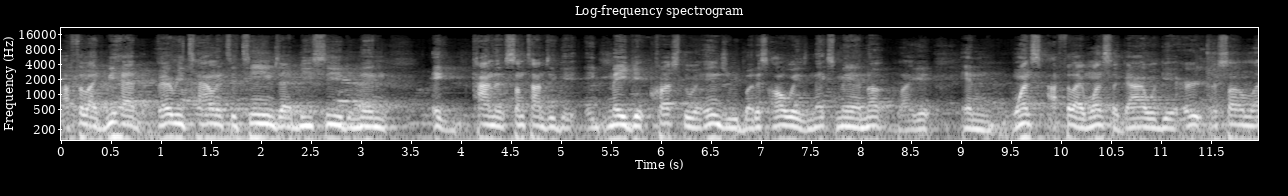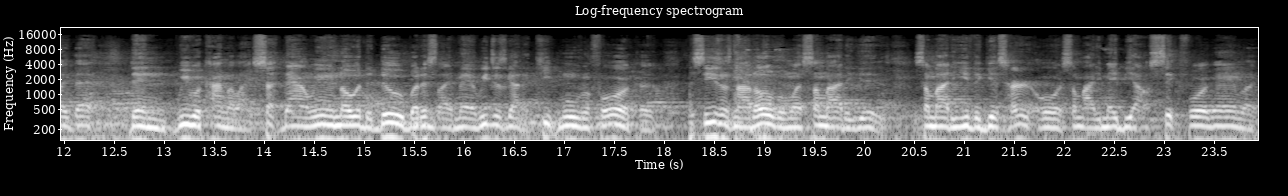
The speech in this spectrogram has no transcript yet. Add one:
I feel like we had very talented teams at BC, and then it kind of sometimes it get it may get crushed through an injury, but it's always next man up. Like it, and once I feel like once a guy would get hurt or something like that, then we would kind of like shut down. We didn't know what to do, but it's like man, we just got to keep moving forward because the season's not over once somebody gets somebody either gets hurt or somebody may be out sick for a game. Like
